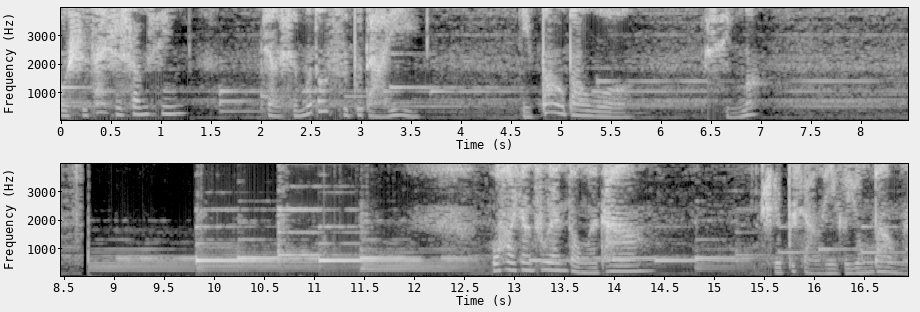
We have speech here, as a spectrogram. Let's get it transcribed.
我实在是伤心，讲什么都词不达意。你抱抱我，行吗？我好像突然懂了他，谁不想一个拥抱呢？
